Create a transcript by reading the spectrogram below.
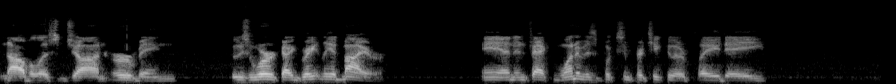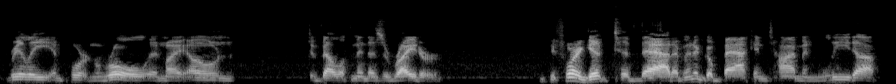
novelist John Irving, whose work I greatly admire. And in fact, one of his books in particular played a really important role in my own development as a writer before I get to that, I'm going to go back in time and lead up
